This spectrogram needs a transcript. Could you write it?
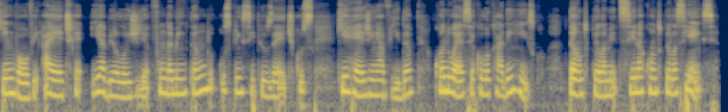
que envolve a ética e a biologia, fundamentando os princípios éticos que regem a vida quando essa é colocada em risco, tanto pela medicina quanto pela ciência.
